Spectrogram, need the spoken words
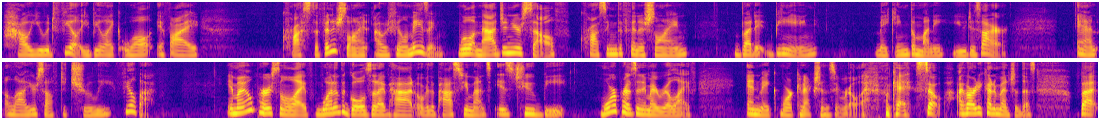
how you would feel. You'd be like, well, if I cross the finish line, I would feel amazing. Well, imagine yourself crossing the finish line, but it being making the money you desire and allow yourself to truly feel that. In my own personal life, one of the goals that I've had over the past few months is to be more present in my real life and make more connections in real life. Okay, so I've already kind of mentioned this, but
